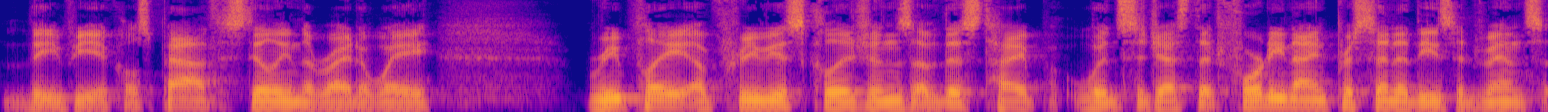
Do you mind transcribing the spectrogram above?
the vehicle's path, stealing the right of way. Replay of previous collisions of this type would suggest that 49% of these events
